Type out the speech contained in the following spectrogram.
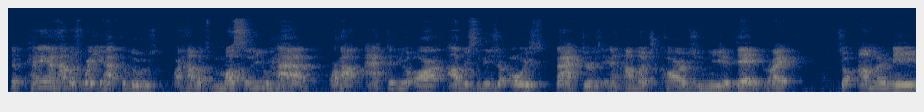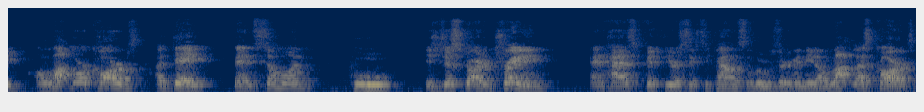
depending on how much weight you have to lose, or how much muscle you have, or how active you are, obviously these are always factors in how much carbs you need a day, right? So I'm going to need a lot more carbs a day than someone who is just started training and has 50 or 60 pounds to lose. They're going to need a lot less carbs.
